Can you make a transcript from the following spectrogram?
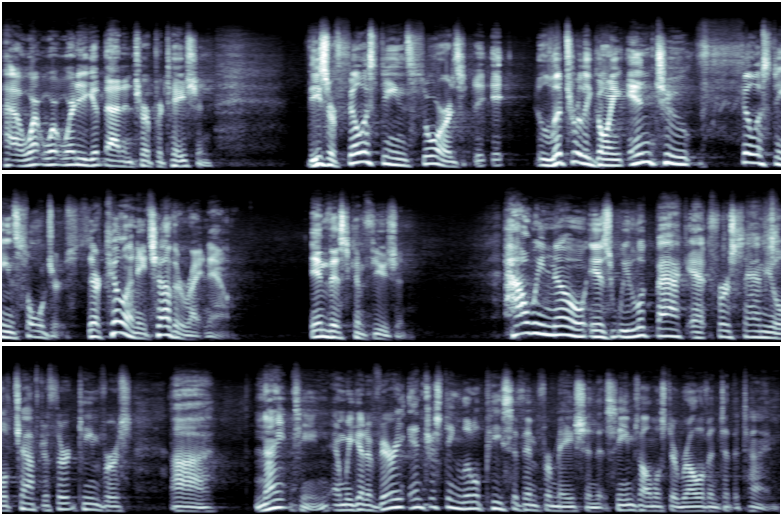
How, where, where, where, do you get that interpretation? These are Philistine swords it, literally going into Philistine soldiers. They're killing each other right now in this confusion. How we know is we look back at 1 Samuel chapter 13, verse uh, 19, and we get a very interesting little piece of information that seems almost irrelevant at the time.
